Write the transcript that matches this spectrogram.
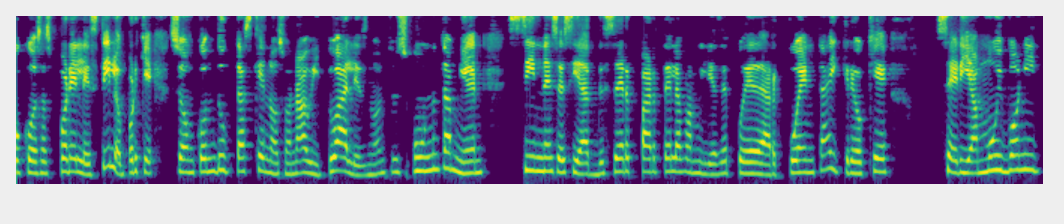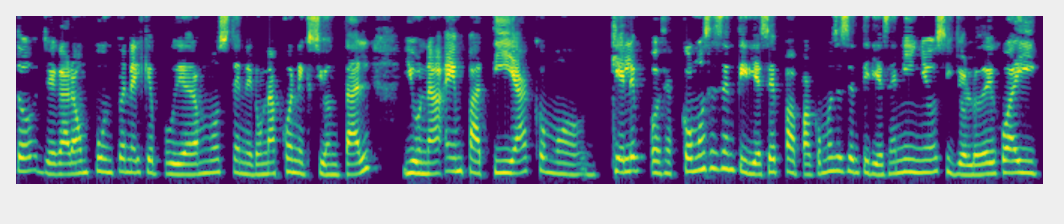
o cosas por el estilo, porque son conductas que no son habituales, ¿no? Entonces uno también sin necesidad de ser parte de la familia se puede dar cuenta y creo que sería muy bonito llegar a un punto en el que pudiéramos tener una conexión tal y una empatía como le, o sea, cómo se sentiría ese papá, cómo se sentiría ese niño si yo lo dejo ahí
